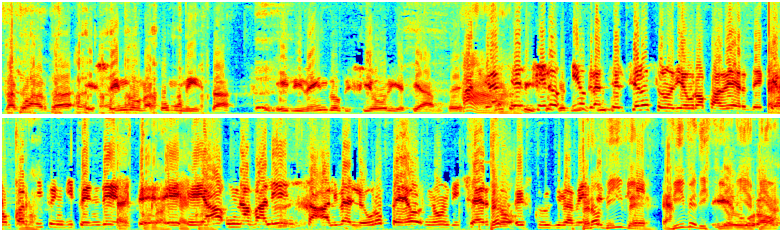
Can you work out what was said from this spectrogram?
la guarda essendo una comunista e vivendo di fiori e piante, Ma grazie cielo, io grazie al cielo sono di Europa Verde, che è un partito indipendente Eccola, e, e eccola. ha una valenza a livello europeo, non di certo Però- esclusivamente Però di vive, sinistra. vive di fiori, e, pia-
